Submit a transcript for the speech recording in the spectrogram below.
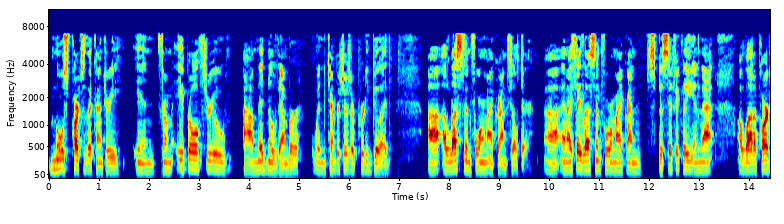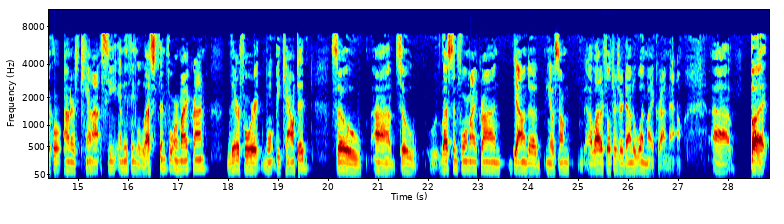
most parts of the country in from April through uh, mid-November when temperatures are pretty good, uh, a less than four micron filter. Uh, and I say less than four micron specifically in that a lot of particle counters cannot see anything less than four micron, therefore it won't be counted. So, uh, so less than four micron down to, you know, some, a lot of filters are down to one micron now. Uh, but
